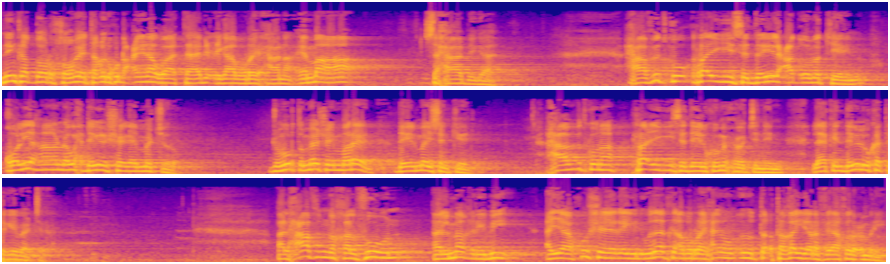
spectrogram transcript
ninka doorsoomay taqiir ku dhacayna waa taabiciga abu rayxaana ee ma aha saxaabiga xaafidku ra'yigiisa daliil cad ooma keenin. Qolyahaana wax daliil sheegay ma jiro. Jumhuurtu meeshay mareen daliil ma aysan keenin. Xaafidkuna ra'yigiisa daliil kuma xoojinin laakiin daliiluu ka tegay baa jira. Alxaafid ibnu khalfuun almaqhribi ayaa ku sheegay wadaadka aburayxaan inuu tagayara fii aakhiri cumrihi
